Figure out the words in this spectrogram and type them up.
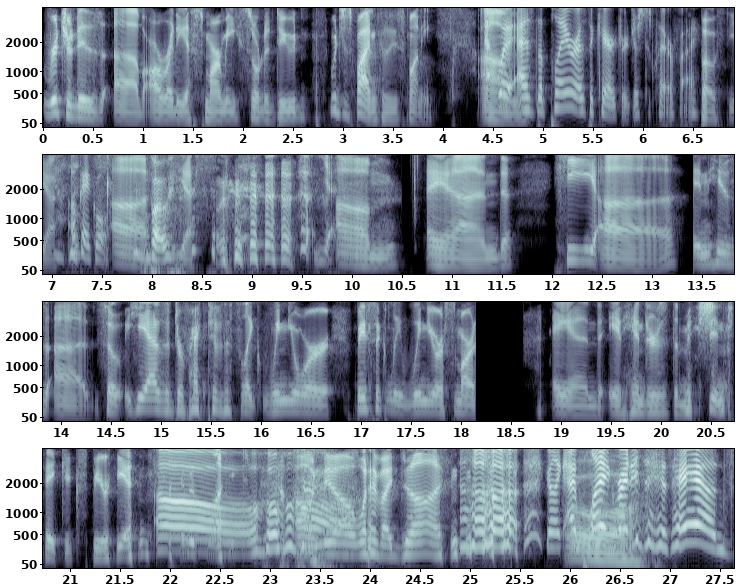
richard is um already a smarmy sort of dude which is fine because he's funny um, wait, as the player, or as the character, just to clarify. both yeah Okay, cool. uh, Both. yes Yes. um and he uh in his uh so he has a directive that's like when you're basically when you're smart and it hinders the mission take experience. Oh. and it's like, oh no, what have I done? You're like, I'm playing right Oh. into his hands.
